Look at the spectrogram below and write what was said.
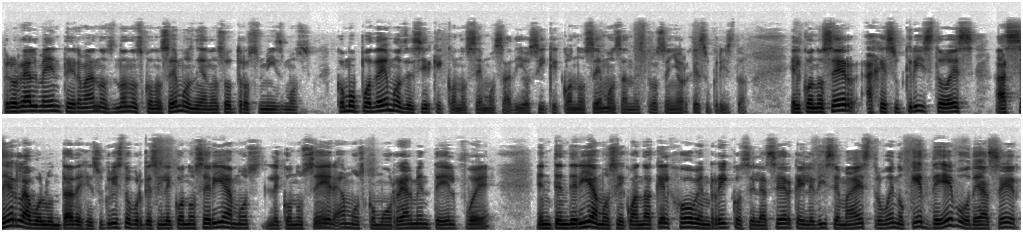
pero realmente, hermanos, no nos conocemos ni a nosotros mismos. ¿Cómo podemos decir que conocemos a Dios y que conocemos a nuestro Señor Jesucristo? El conocer a Jesucristo es hacer la voluntad de Jesucristo, porque si le conoceríamos, le conociéramos como realmente Él fue, entenderíamos que cuando aquel joven rico se le acerca y le dice, Maestro, bueno, ¿qué debo de hacer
